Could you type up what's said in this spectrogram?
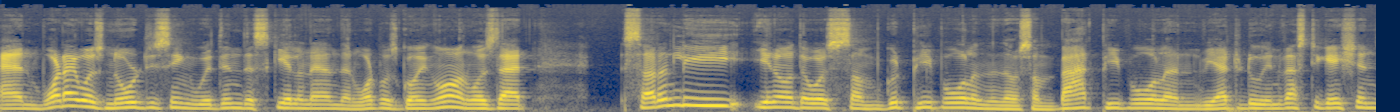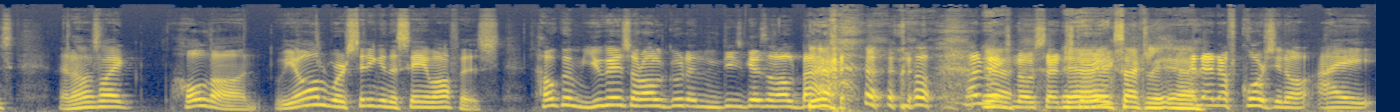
And what I was noticing within the Skilanefnd and what was going on was that suddenly, you know, there was some good people and then there was some bad people and we had to do investigations. And I was like, hold on, we all were sitting in the same office. How come you guys are all good and these guys are all bad? no, that Yeah. makes no sense Yeah. to me. Exactly. Yeah. And then of course, you know, I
